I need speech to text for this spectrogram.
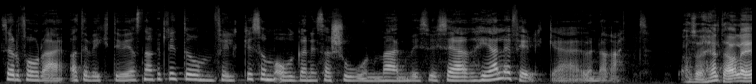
ser du for deg at det er viktig? Vi har snakket litt om fylket som organisasjon, men hvis vi ser hele fylket under ett? Altså Helt ærlig,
